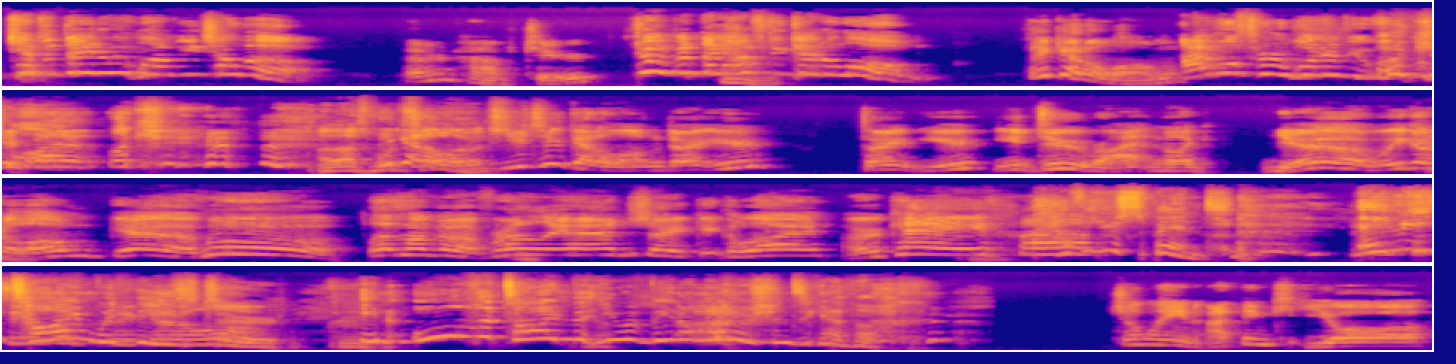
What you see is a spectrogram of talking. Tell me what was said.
Yeah, but they don't love each other. They don't have to. No, but they have hmm. to get along. They get along. I will throw one of you Look, if overboard. I, look, Oh, that you would get solve along. it. You two get along, don't you? Don't you? You do, right? And they're like, yeah, we get along. Yeah, oh, let's have a friendly handshake, Eagle Eye. Okay. Have you spent any time like with these along. two hmm. in all the time that you have been on the ocean together? Jolene, I think you're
